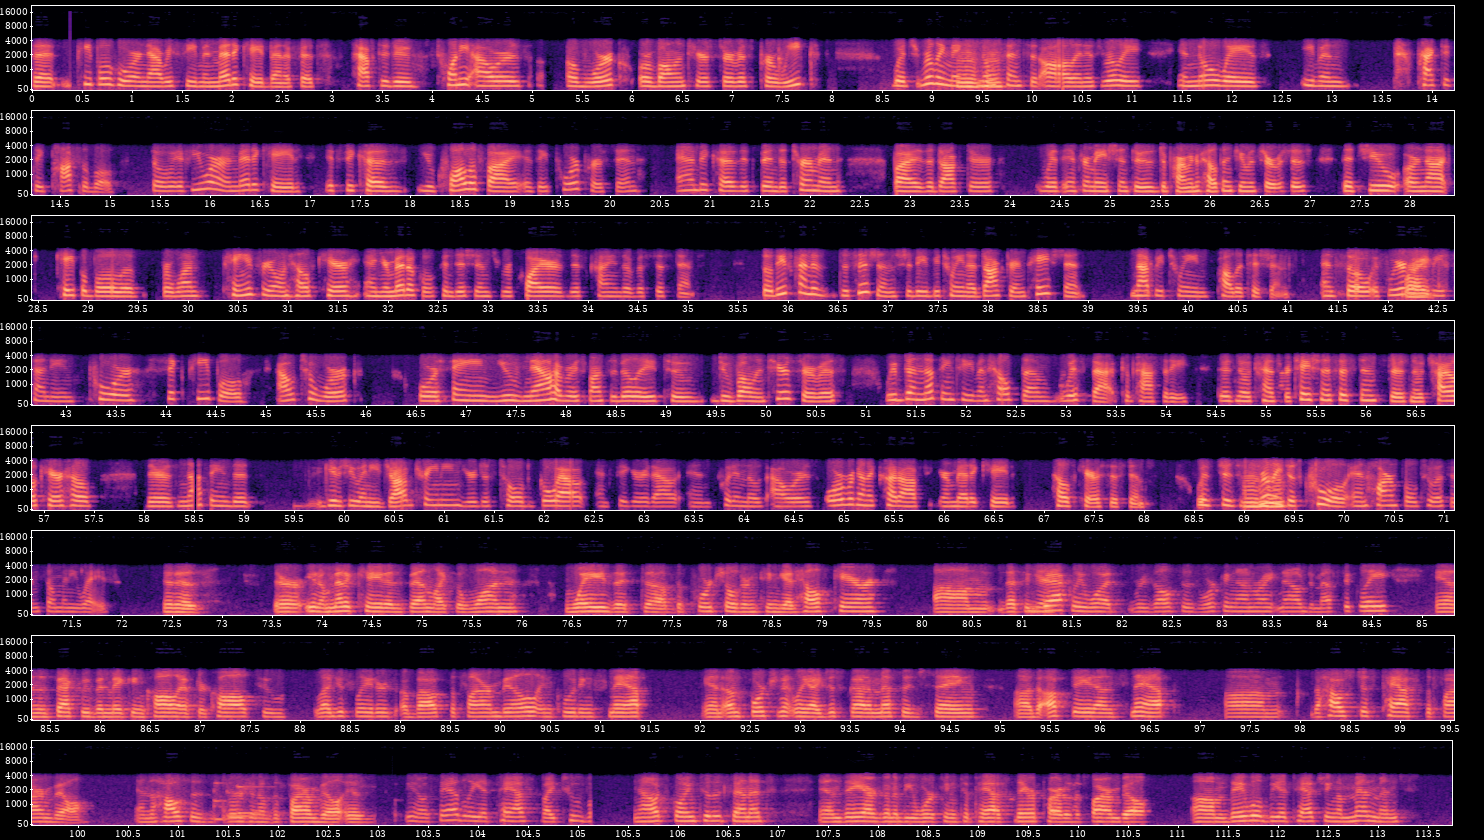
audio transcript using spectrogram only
that people who are now receiving Medicaid benefits have to do 20 hours of work or volunteer service per week, which really makes mm-hmm. no sense at all and is really in no ways even practically possible. So if you are on Medicaid, it's because you qualify as a poor person and because it's been determined by the doctor with information through the Department of Health and Human Services that you are not capable of, for one, paying for your own health care and your medical conditions require this kind of assistance. So these kind of decisions should be between a doctor and patient, not between politicians. And so if we're right. going to be sending poor, sick people out to work or saying you now have a responsibility to do volunteer service, we've done nothing to even help them with that capacity. There's no transportation assistance, there's no child care help, there's nothing that gives you any job training. You're just told go out and figure it out and put in those hours, or we're going to cut off your Medicaid health care assistance, which is mm-hmm. really just cruel and harmful to us in so many ways. It is. There, you know, Medicaid has been like the one way that uh, the poor children can get health care. Um, that's exactly yes. what Results is working on right now domestically. And in fact, we've been making call after call to legislators about the farm bill, including SNAP. And unfortunately, I just got a message saying uh, the update on SNAP. Um, the House just passed the farm bill, and the House's version of the farm bill is, you know, sadly it passed by two votes. Now it's going to the Senate, and they are going to be working to pass their part of the farm bill. Um, they will be attaching amendments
